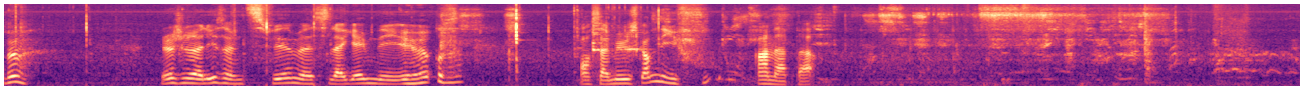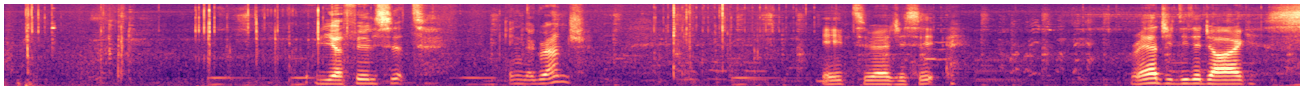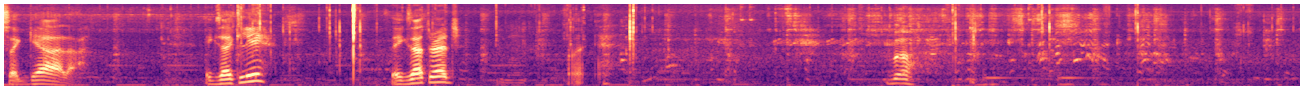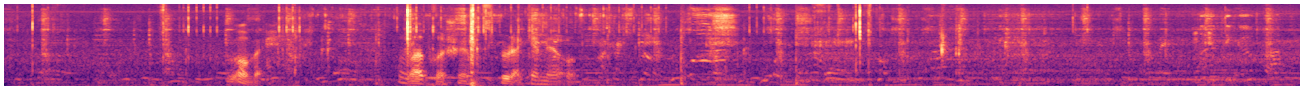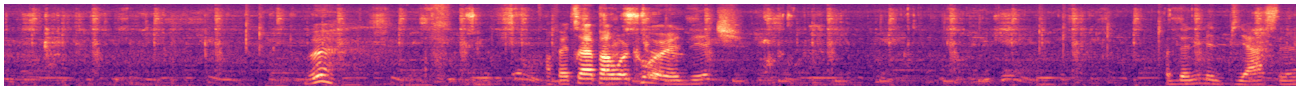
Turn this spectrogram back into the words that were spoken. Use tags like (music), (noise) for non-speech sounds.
Bon. Là, je réalise un petit film euh, sur la game des Hurles. On s'amuse comme des fous en appart. Via Félicite. King de Grunge. Et tu es ici. Reg DJ Jog Sagala. Exactly? Exact, Reg? Ouais. Bon. Bon ben. On va approcher un petit peu la caméra. Bon. On fait ça Power Core, bitch. Va te donner 1000 piastres, là.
